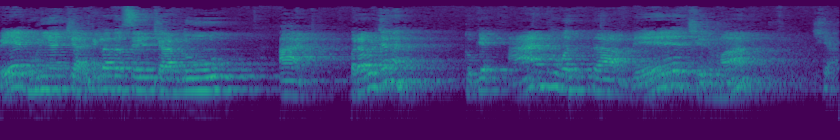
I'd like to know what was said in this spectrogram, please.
2 ગુણ્યા 4 કેટલા થશે? 4 દુ 8 બરાબર છે ને? તો કે 8 વત્તા 2 છેદમાં 4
